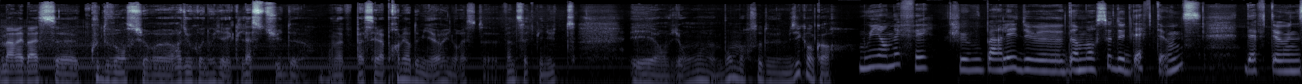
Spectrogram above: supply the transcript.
C'était marée basse, euh, coup de vent sur euh, Radio Grenouille avec l'Astude. On a passé la première demi-heure, il nous reste 27 minutes et environ un bon morceau de musique encore. Oui, en effet. Je vais vous parler d'un morceau de Deftones. Deftones,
